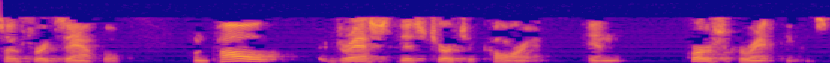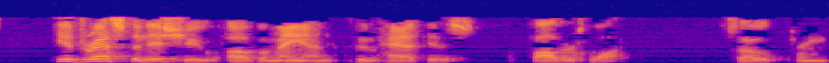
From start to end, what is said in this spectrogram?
So, for example, when Paul addressed this church of Corinth in 1 Corinthians, he addressed an issue of a man who had his father's wife. So, from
